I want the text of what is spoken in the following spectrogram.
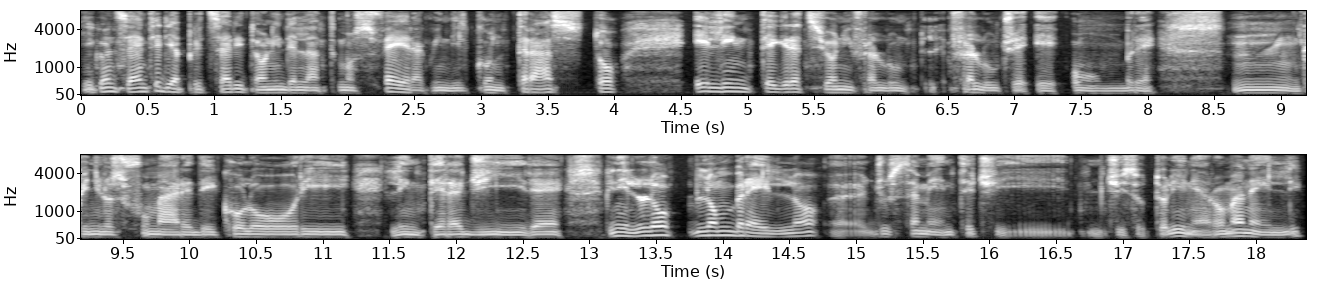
gli consente di apprezzare i toni dell'atmosfera, quindi il contrasto e le integrazioni fra, lu- fra luce e ombre, mm, quindi lo sfumare dei colori, l'interagire, quindi lo, l'ombrello eh, giustamente ci, ci sottolinea Romanelli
